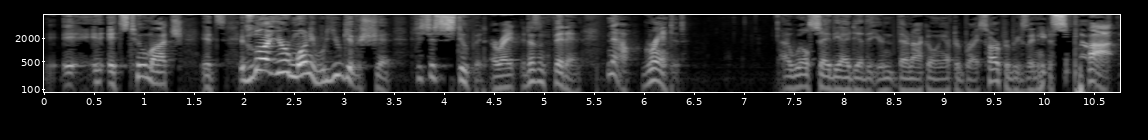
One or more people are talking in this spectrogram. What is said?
It, it, it's too much. It's it's not your money. What do you give a shit? It's just stupid. All right. It doesn't fit in. Now, granted, I will say the idea that they're not going after Bryce Harper because they need a spot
